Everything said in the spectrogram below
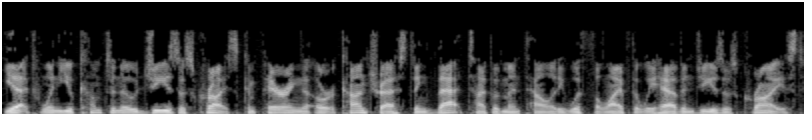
yet, when you come to know Jesus Christ, comparing or contrasting that type of mentality with the life that we have in Jesus Christ,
